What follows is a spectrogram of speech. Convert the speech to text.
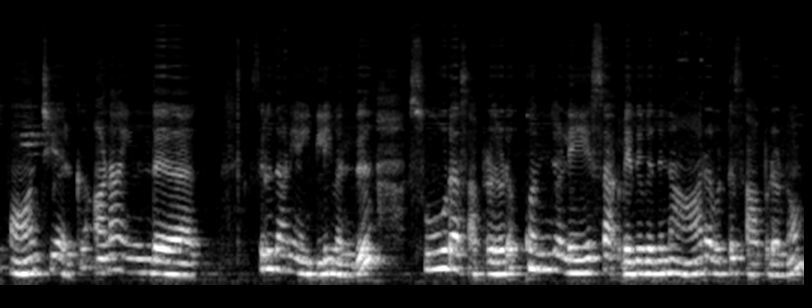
ஸ்பாஞ்சியாக இருக்குது ஆனால் இந்த சிறுதானிய இட்லி வந்து சூடாக சாப்பிட்றத விட கொஞ்சம் லேசாக வெது வெதுன்னு ஆற விட்டு சாப்பிடணும்.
